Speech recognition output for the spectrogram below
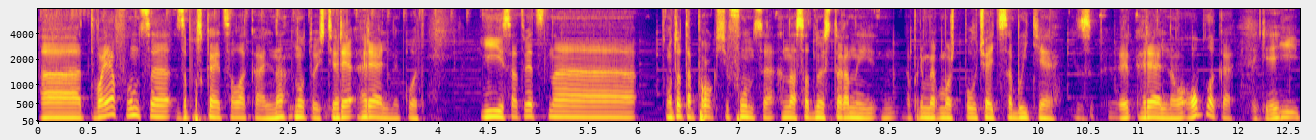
а твоя функция запускается локально, ну, то есть ре- реальный код. И, соответственно, вот эта прокси-функция, она, с одной стороны, например, может получать события из реального облака okay. и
